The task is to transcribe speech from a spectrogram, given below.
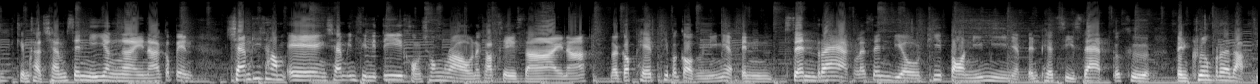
ำเข็มขัดแชมป์เส้นนี้ยังไงนะ ก็เป็นแชมป์ที่ทำเองแชมป์อินฟินิตี้ของช่องเรานะครับเซซายนะ แล้วก็เพชรที่ประกอบตรงนี้เนี่ยเป็นเส้นแรกและเส้นเดียวที่ตอนนี้มีเนี่ยเป็นเพชร CZ ก็คือเป็นเครื่องประดับจ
